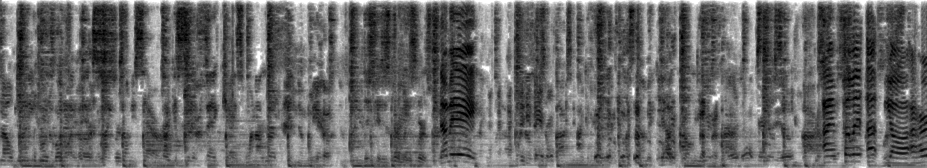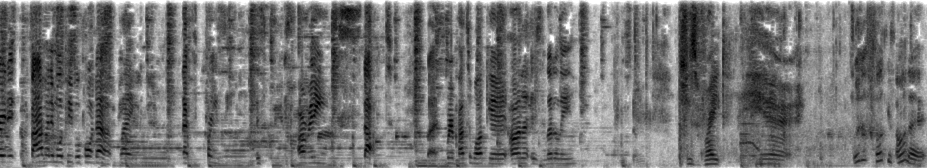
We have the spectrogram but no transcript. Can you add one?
Slow bunny, like Tony Sarah. I can see a fake case when I look in the mirror. This shit is crazy. Nummy. I'm pulling up, y'all. I heard it. 500 more people pulled up. Like, that's crazy. It's, it's already stopped. But we're about to walk in. Anna is literally. She's right here. Where the fuck is Anna?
